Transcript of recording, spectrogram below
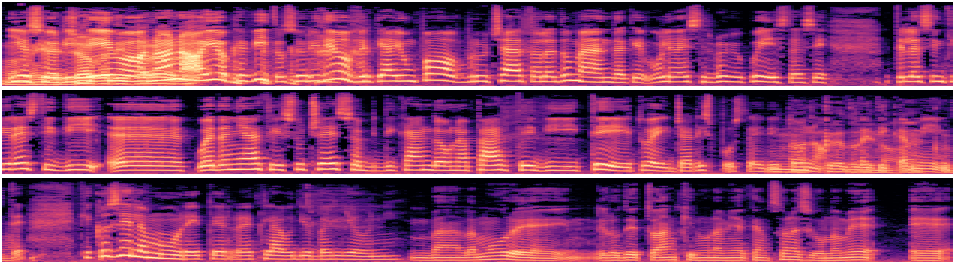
Io Mamma di sorridevo, no, no, io ho capito, sorridevo perché hai un po' bruciato la domanda che voleva essere proprio questa, se te la sentiresti di eh, guadagnarti il successo abdicando a una parte di te, tu hai già risposto, hai detto No, no, di no, praticamente. ecco, Che cos'è l'amore per Claudio Baglioni? Ma l'amore, l'ho detto anche in una mia canzone, secondo me è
